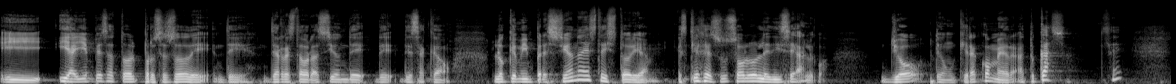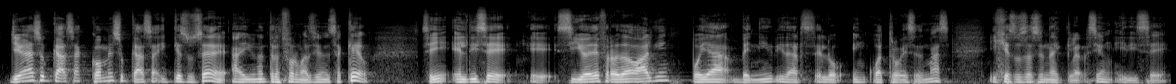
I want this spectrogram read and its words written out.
Y, y ahí empieza todo el proceso de, de- de restauración de, de, Saqueo. Lo que me impresiona de esta historia es que Jesús solo le dice algo. Yo tengo que ir a comer a tu casa. ¿sí? Llega a su casa, come en su casa y ¿qué sucede? Hay una transformación de saqueo. ¿sí? Él dice, eh, si yo he defraudado a alguien, voy a venir y dárselo en cuatro veces más. Y Jesús hace una declaración y dice,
